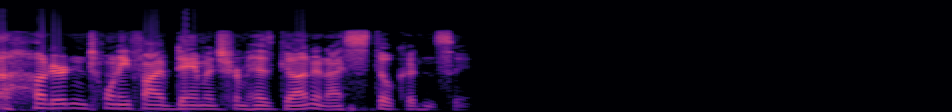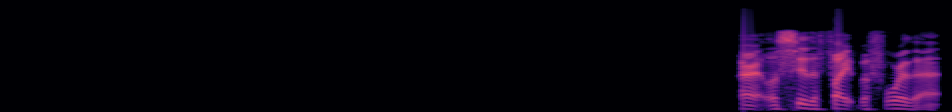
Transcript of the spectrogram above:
Hundred and twenty-five damage from his gun, and I still couldn't see him. All right, let's see the fight before that.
